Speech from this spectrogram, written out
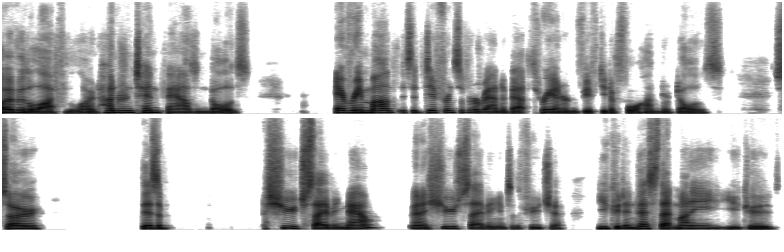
over the life of the loan. $110,000. Every month, it's a difference of around about 350 to $400. So there's a, huge saving now and a huge saving into the future. You could invest that money, you could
